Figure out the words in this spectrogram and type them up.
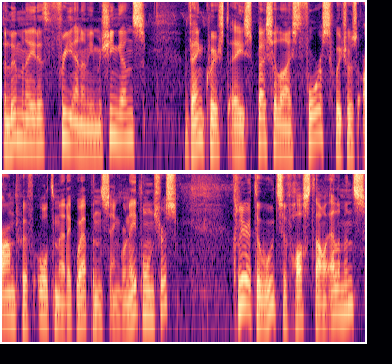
eliminated 3 enemy machine guns, vanquished a specialized force which was armed with automatic weapons and grenade launchers, cleared the woods of hostile elements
